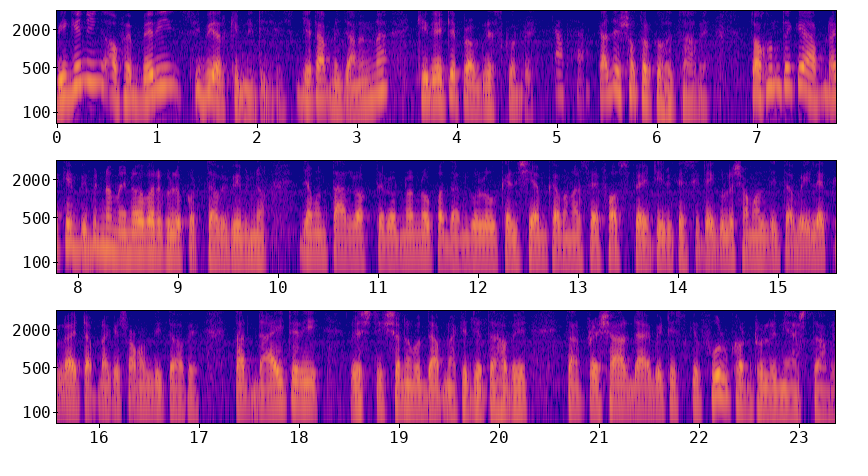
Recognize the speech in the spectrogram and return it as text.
beginning of a very severe kidney disease যেটা আপনি জানেন না কি রেটে প্রগ্রেস করবে। আচ্ছা। কাজে সতর্ক হতে হবে। তখন থেকে আপনাকে বিভিন্ন ম্যানোভারগুলো করতে হবে বিভিন্ন যেমন তার রক্তের অন্যান্য উপাদানগুলো ক্যালসিয়াম কেমন আছে ফসফেট ইউরিক অ্যাসিড এগুলো সামাল দিতে হবে ইলেকট্রোলাইট আপনাকে সামাল দিতে হবে তার ডায়েটারি রেস্ট্রিকশনের মধ্যে আপনাকে যেতে হবে তার প্রেশার ডায়াবেটিসকে ফুল কন্ট্রোলে নিয়ে আসতে হবে।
